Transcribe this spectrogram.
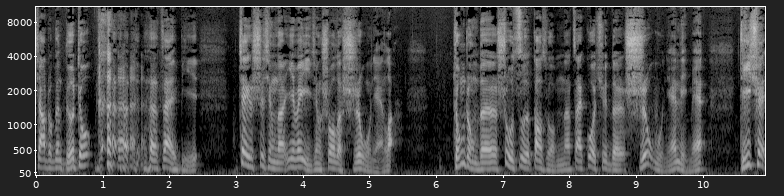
加州跟德州 再比，这个事情呢，因为已经说了十五年了。种种的数字告诉我们呢，在过去的十五年里面，的确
